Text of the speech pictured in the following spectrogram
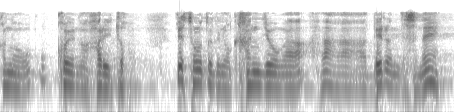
この声の張りとでその時の感情が出るんですね。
